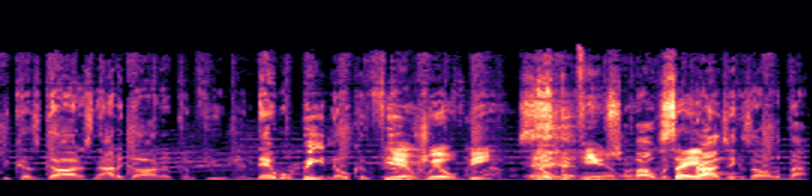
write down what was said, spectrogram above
because God is not a God of confusion, there will be no confusion. There will be no confusion. about what Say the project is all about.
